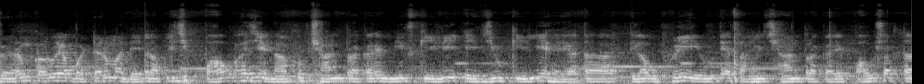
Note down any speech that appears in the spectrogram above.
गरम करूया बटरमध्ये. तर आपली जी पावभाजी आहे ना खूप छान प्रकारे मिक्स केली एकजीव केली आहे. आता तिला उकळी येऊ द्या चांगली छान प्रकारे. पाहू शकता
